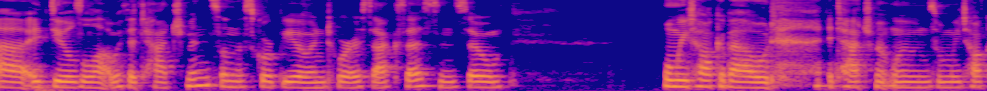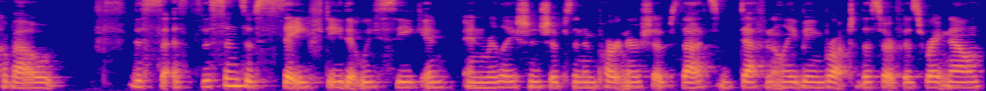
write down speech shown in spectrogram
Uh, it deals a lot with attachments on the Scorpio and Taurus axis. And so when we talk about attachment wounds, when we talk about the, the sense of safety that we seek in, in relationships and in partnerships, that's definitely being brought to the surface right now.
